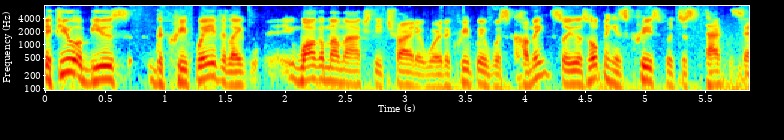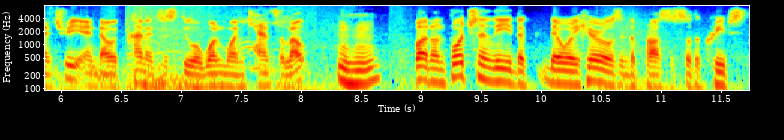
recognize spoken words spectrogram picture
if you abuse the creep wave, like Wagamama actually tried it where the creep wave was coming, so he was hoping his creeps would just attack the sentry and that would kind of just do a 1-1 cancel out. Mm-hmm. But unfortunately, the, there were heroes in the process, so the creeps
